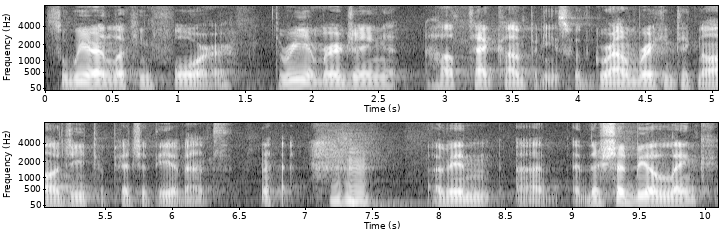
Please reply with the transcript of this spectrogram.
So we are looking for three emerging health tech companies with groundbreaking technology to pitch at the event. I mean, uh, there should be a link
